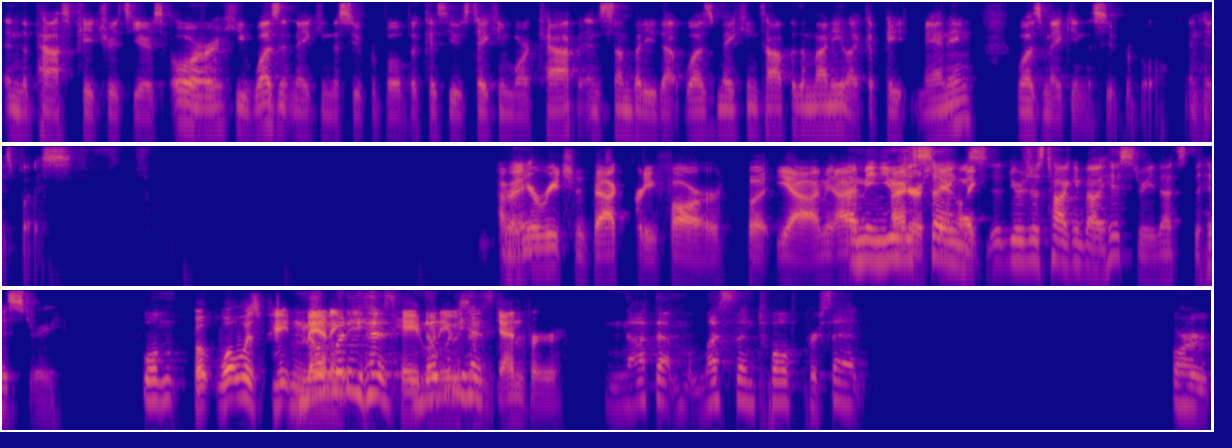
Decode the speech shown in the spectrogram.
in the past Patriots years, or he wasn't making the Super Bowl because he was taking more cap and somebody that was making top of the money, like a Peyton Manning, was making the Super Bowl in his place. I mean, right? you're reaching back pretty far, but yeah, I mean, I, I mean, you're I just saying like, you're just talking about history. That's the history. Well, but what was Peyton Manning nobody has paid when he was has in Denver? not that less than 12%. Or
